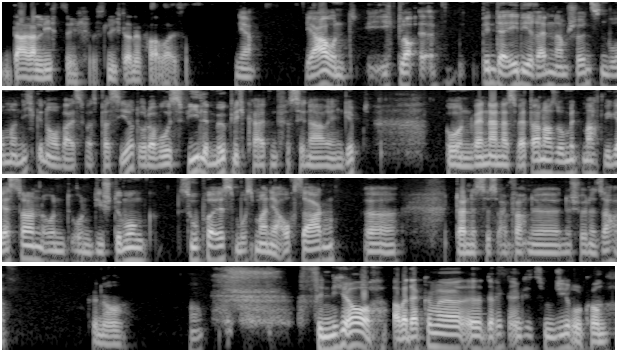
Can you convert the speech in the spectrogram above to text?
daran liegt es nicht. Es liegt an der Fahrweise. Ja. Ja, und ich glaube, äh, bin da eh die Rennen am schönsten, wo man nicht genau weiß, was passiert oder wo es viele Möglichkeiten für Szenarien gibt. Und wenn dann das Wetter noch so mitmacht wie gestern und, und die Stimmung super ist, muss man ja auch sagen, äh, dann ist es einfach eine, eine schöne Sache. Genau. Ja. Finde ich auch. Aber da können wir äh, direkt eigentlich zum Giro kommen.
